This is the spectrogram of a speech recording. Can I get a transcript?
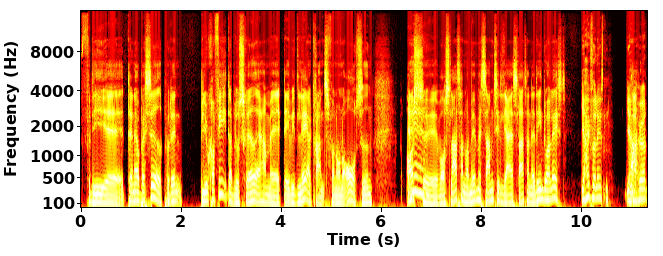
fordi øh, den er jo baseret på den biografi, der blev skrevet af ham af David Lagerkrantz for nogle år siden. Ja, Også ja. øh, hvor Zlatan var med med samme titel, Jeg er Zlatan. Er det en, du har læst? Jeg har ikke fået læst den. Jeg Nej. har hørt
